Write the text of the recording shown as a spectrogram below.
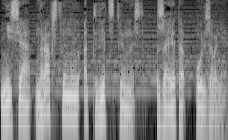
неся нравственную ответственность за это пользование.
